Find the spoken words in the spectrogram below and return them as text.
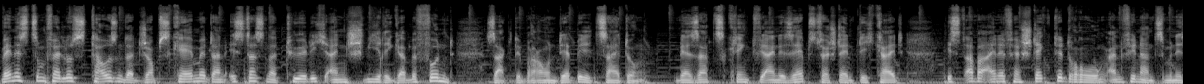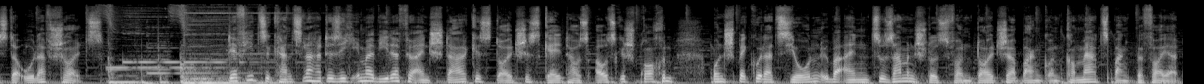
Wenn es zum Verlust tausender Jobs käme, dann ist das natürlich ein schwieriger Befund, sagte Braun der Bild-Zeitung. Der Satz klingt wie eine Selbstverständlichkeit, ist aber eine versteckte Drohung an Finanzminister Olaf Scholz. Der Vizekanzler hatte sich immer wieder für ein starkes deutsches Geldhaus ausgesprochen und Spekulationen über einen Zusammenschluss von Deutscher Bank und Commerzbank befeuert.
